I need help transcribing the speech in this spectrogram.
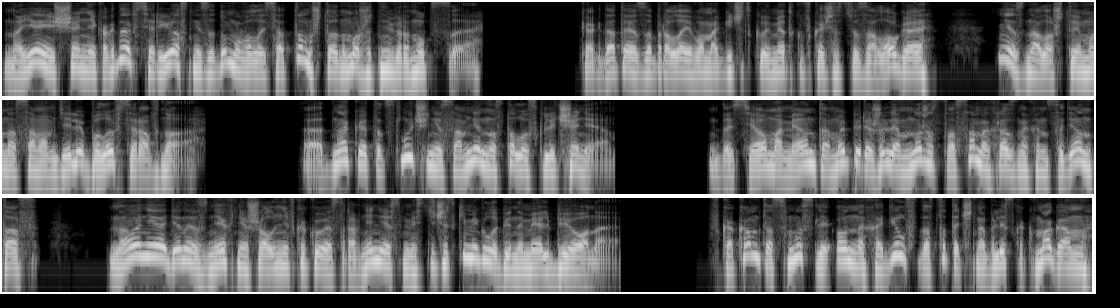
но я еще никогда всерьез не задумывалась о том, что он может не вернуться. Когда-то я забрала его магическую метку в качестве залога, не знала, что ему на самом деле было все равно. Однако этот случай, несомненно, стал исключением. До сего момента мы пережили множество самых разных инцидентов, но ни один из них не шел ни в какое сравнение с мистическими глубинами Альбиона. В каком-то смысле он находился достаточно близко к магам,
